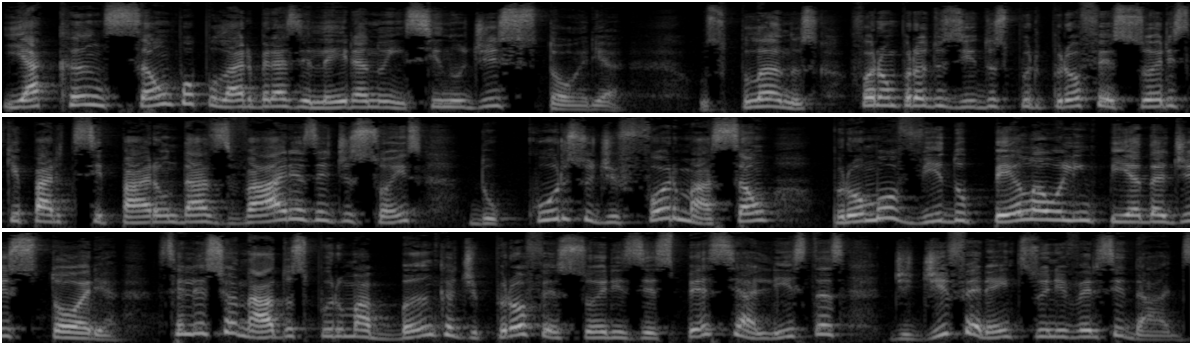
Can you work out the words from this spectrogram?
e a Canção Popular Brasileira no Ensino de História. Os planos foram produzidos por professores que participaram das várias edições do curso de formação promovido pela Olimpíada de História, selecionados por uma banca de professores especialistas de diferentes universidades.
